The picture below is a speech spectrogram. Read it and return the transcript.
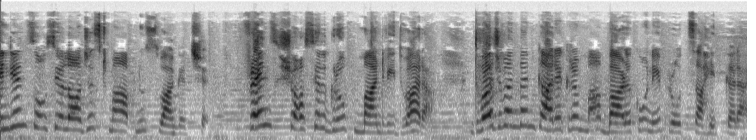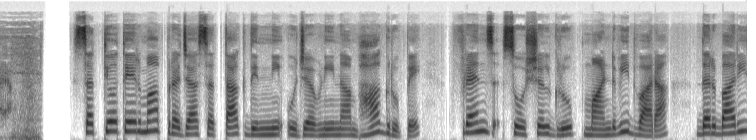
ઇન્ડિયન સોશિયોલોજિસ્ટમાં આપનું સ્વાગત છે. ફ્રેન્ડ્સ સોશિયલ ગ્રુપ માંડવી દ્વારા ધ્વજવંદન કાર્યક્રમમાં બાળકોને પ્રોત્સાહિત કરાયા. સત્યોતેરમાં પ્રજાસત્તાક દિનની ઉજવણીના ભાગરૂપે ફ્રેન્ડ્સ સોશિયલ ગ્રુપ માંડવી દ્વારા દરબારી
